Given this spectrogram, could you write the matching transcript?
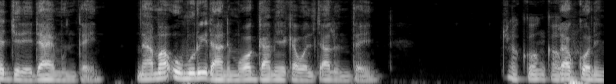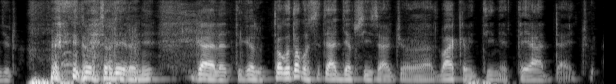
gajjiree daa'imu hin ta'in nama umuriidhaan immoo waggaa meeqa wal caalu hin ta'in. Rakkoon qabu. Rakkoon hin jiru. Toleeranii gaa'elatti galu. Tokko tokko sitti ajabsiisaa jechuudha. Bakka ittiin itti yaaddaa jechuudha.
